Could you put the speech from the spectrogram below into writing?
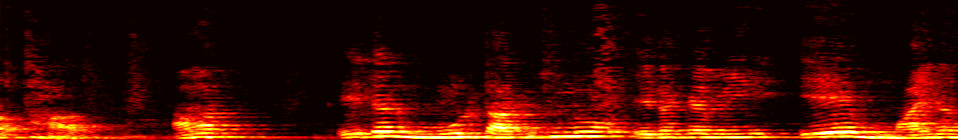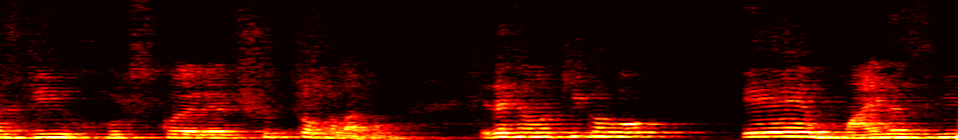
অর্থাৎ আমার এটার মূল টার্গেট হলো এটাকে আমি এ মাইনাস বি হোল স্কোয়ারের সূত্র ফলাবো। এটাকে আমরা কি করব? এ মাইনাস বি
